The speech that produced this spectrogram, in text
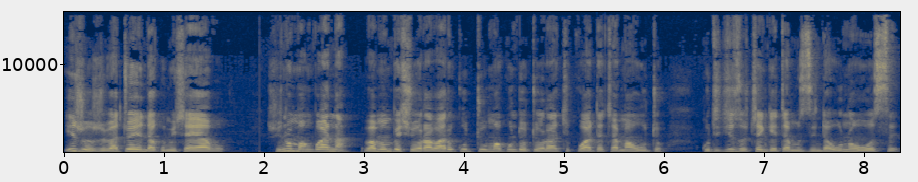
Izvozvi vatoenda kumisha yavo zvino mangwana vamombeshora vari kutumwa kundotora chikwata chamauto kuti chizochengeta muzinda uno wose.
